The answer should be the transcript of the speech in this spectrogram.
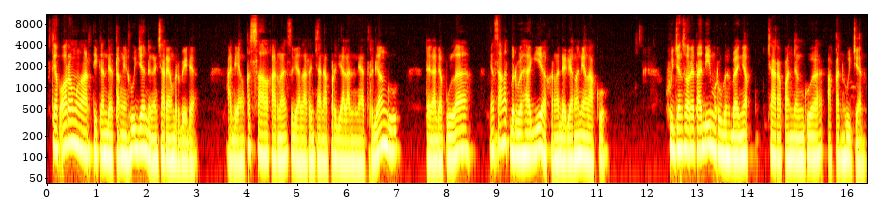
Setiap orang mengartikan datangnya hujan dengan cara yang berbeda. Ada yang kesal karena segala rencana perjalanannya terganggu, dan ada pula yang sangat berbahagia karena dagangannya laku. Hujan sore tadi merubah banyak cara pandang gue akan hujan.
